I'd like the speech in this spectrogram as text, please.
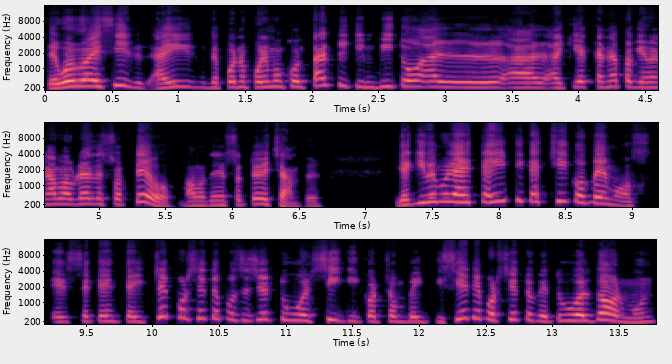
te vuelvo a decir, ahí después nos ponemos en contacto y te invito al, aquí al canal para que vengamos a hablar de sorteo. Vamos a tener sorteo de Champions. Y aquí vemos las estadísticas, chicos, vemos el 73% de posesión tuvo el City contra un 27% que tuvo el Dortmund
